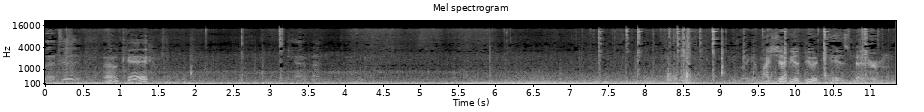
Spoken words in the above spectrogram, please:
that's it. Okay. He's like, if my Chevy will do it, his better.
